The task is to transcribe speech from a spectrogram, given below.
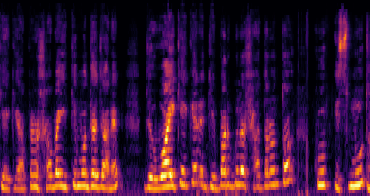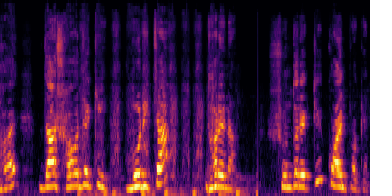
কেকে আপনারা সবাই ইতিমধ্যে জানেন যে ওয়াই কেকের জিপারগুলো সাধারণত খুব স্মুথ হয়, যা সহজে কি মরিচা ধরে না। সুন্দর একটি কয়েন পকেট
